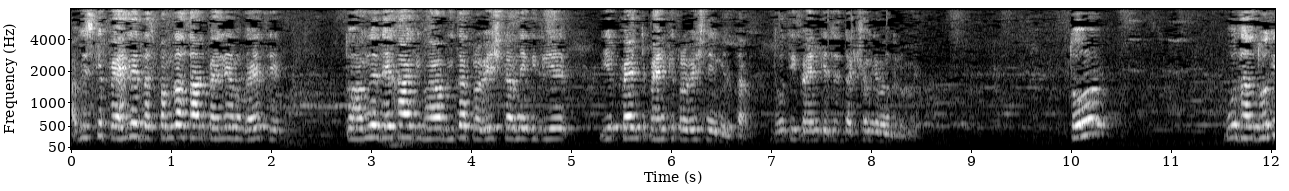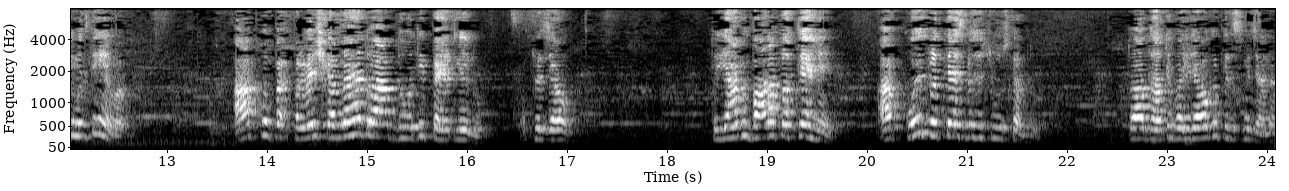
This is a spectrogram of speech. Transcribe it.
अब इसके पहले दस पंद्रह साल पहले हम गए थे तो हमने देखा कि वहाँ भीतर प्रवेश करने के लिए ये पैंट पहन के प्रवेश नहीं मिलता, धोती पहन के जैसे दक्षिण के मंदिरों में। तो वो धोती मिलती है वहाँ। आपको प्रवेश करना है तो आप धोती पहन ले लो, और फिर जाओ। तो यहाँ पे बारह प्रत्यय हैं। आप कोई प्रत्यय इसमें से चूज़ कर दो तो आप धातु बन जाओगे, फिर इसमें जाना।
